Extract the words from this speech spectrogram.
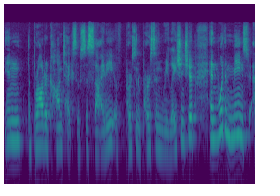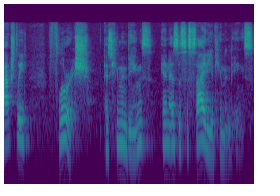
in the broader context of society, of person-to-person -person relationship, and what it means to actually flourish as human beings and as a society of human beings.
